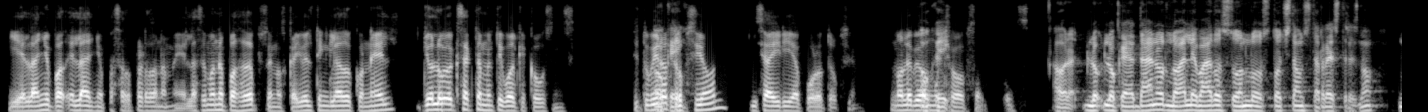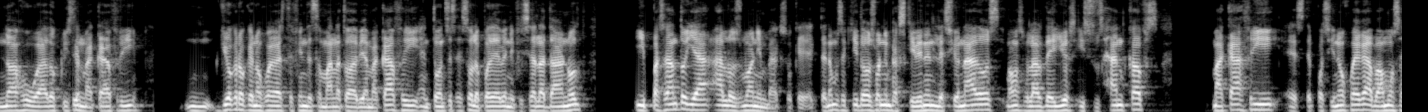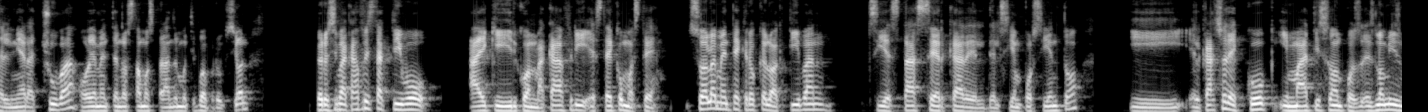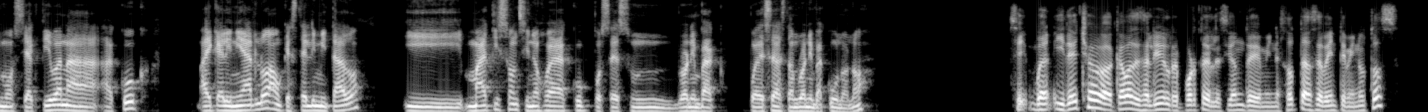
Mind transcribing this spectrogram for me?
Y el año, el año pasado, perdóname, la semana pasada pues, se nos cayó el tinglado con él. Yo lo veo exactamente igual que Cousins. Si tuviera otra opción, quizá iría por otra opción. No le veo mucho upside. Pues. Ahora, lo, que a Darnold lo ha elevado son los touchdowns terrestres, ¿no? No ha jugado Christian McCaffrey. Yo creo que no juega este fin de semana todavía McCaffrey, entonces eso le puede beneficiar a Darnold. Y pasando ya a los running backs, ok, tenemos aquí dos running backs que vienen lesionados, vamos a hablar de ellos y sus handcuffs. McCaffrey, este, pues si no juega, vamos a alinear a Chuba. Obviamente no estamos esperando el tipo de producción, pero si McCaffrey está activo, hay que ir con McCaffrey, esté como esté. Solamente creo que lo activan si está cerca del, del 100%. Y el caso de Cook y Mattison, pues es lo mismo. Si activan a, a Cook, hay que alinearlo, aunque esté limitado. Y Mattison, si no juega a Cook, pues es un running back puede ser hasta un running back uno, ¿no? Sí, bueno, y de hecho acaba de salir el reporte de lesión de Minnesota hace 20 minutos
